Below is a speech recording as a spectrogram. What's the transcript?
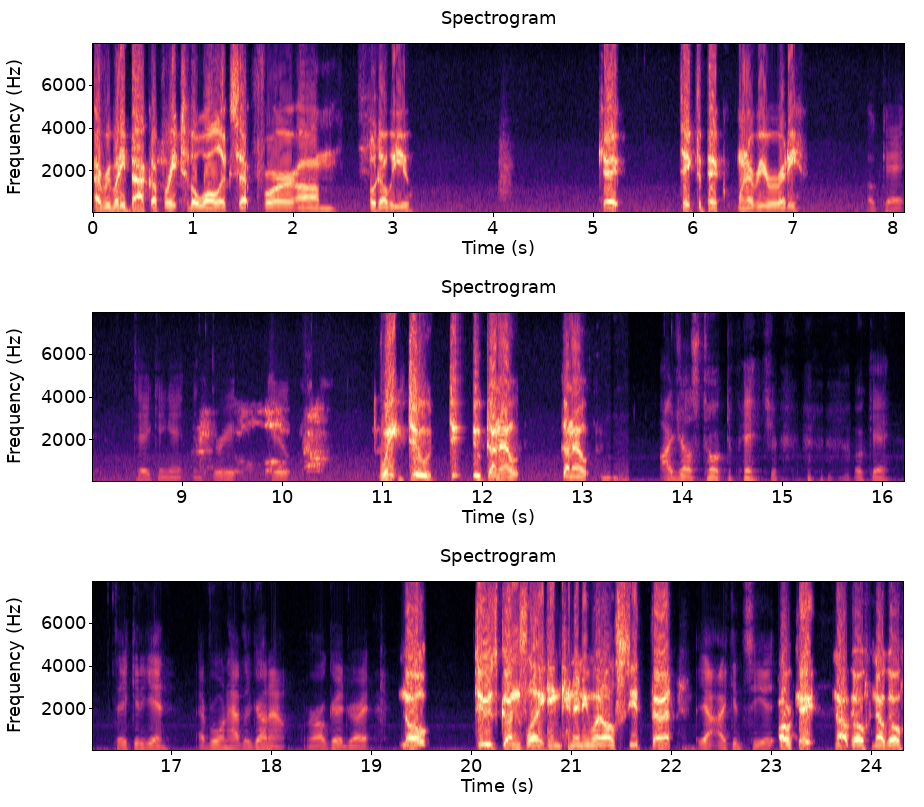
Everybody back up right to the wall except for, um, OW. Okay, take the pick whenever you're ready. Okay. Taking it in three, two. Wait, dude, dude, gun out. Gun out. I just took the picture. okay. Take it again. Everyone have their gun out. We're all good, right? No, dude's gun's lagging. Can anyone else see that? Yeah, I can see it. Okay, now go, now go.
